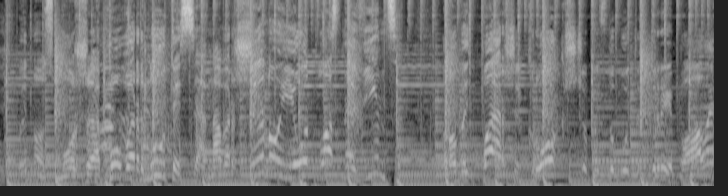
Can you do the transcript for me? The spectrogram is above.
відповідно зможе повернутися на вершину. І от, власне, Вінсент робить перший крок, щоб здобути три бали.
